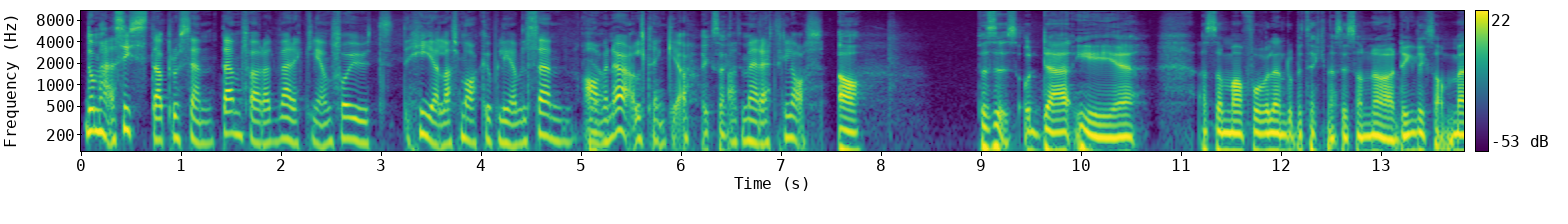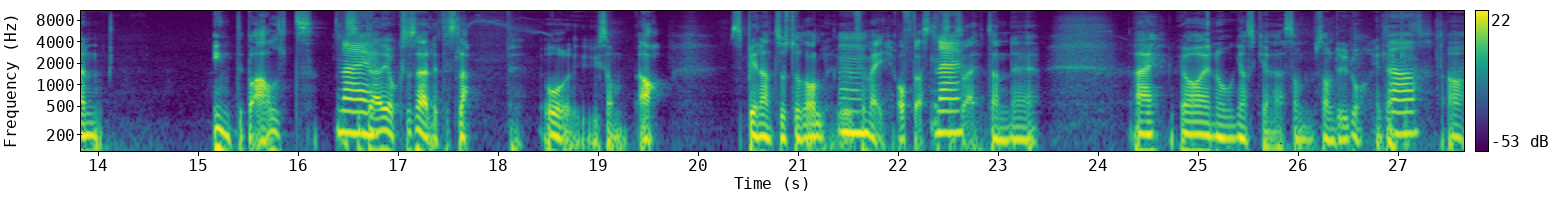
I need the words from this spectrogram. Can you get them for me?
de här sista procenten för att verkligen få ut hela smakupplevelsen av Ja. en öl, tänker jag. Exakt. Att med rätt glas. Ja, precis. Och där är... Alltså man får väl ändå beteckna sig som nördig, liksom, men inte på allt. Nej. Så där är också så här lite slapp och liksom, ja, spelar inte så stor roll för mig oftast. Liksom Mm. Nej. sådär. Utan, eh, nej, jag är nog ganska som, som du då, helt Ja. enkelt. Ja.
